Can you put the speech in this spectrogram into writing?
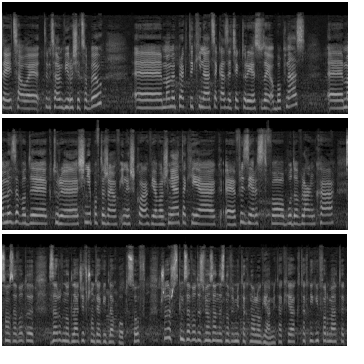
tej całej, tym całym wirusie, co był. E, Mamy praktyki na CKZ, który jest tutaj obok nas. E, Mamy zawody, które się nie powtarzają w innych szkołach w Jaworznie, takie jak e, fryzjerstwo, budowlanka. Są zawody zarówno dla dziewcząt, jak i dla chłopców. Przede wszystkim zawody związane z nowymi technologiami, takie jak technik informatyk,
